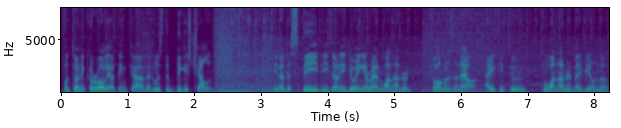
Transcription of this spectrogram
For Tony Cairoli, I think uh, that was the biggest challenge. You know, the speed, he's only doing around 100 kilometers an hour, 80 to, to 100 maybe on the,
